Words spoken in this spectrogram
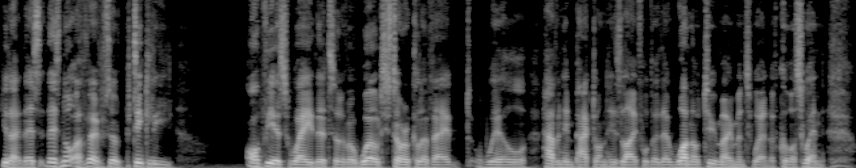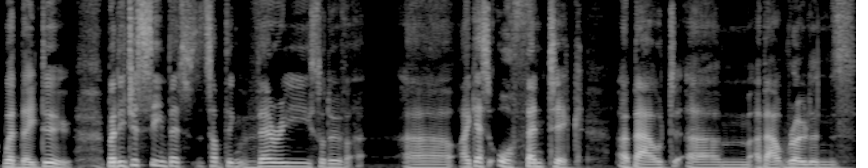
you know there's there's not a very sort of particularly obvious way that sort of a world historical event will have an impact on his life, although there are one or two moments when, of course, when when they do. But it just seemed there's something very sort of, uh, I guess, authentic about um, about Roland's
